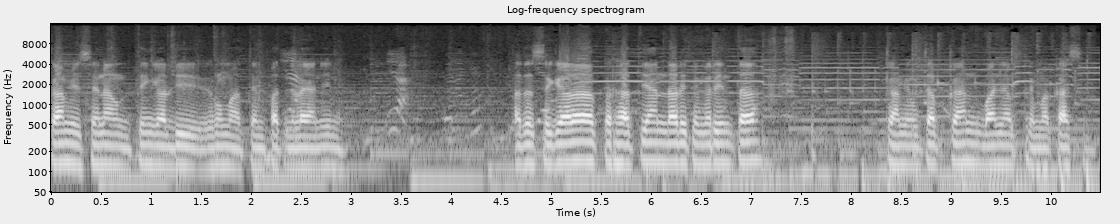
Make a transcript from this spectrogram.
kami senang tinggal di rumah tempat nelayan ini. Atas segala perhatian dari pemerintah, kami ucapkan banyak terima kasih.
